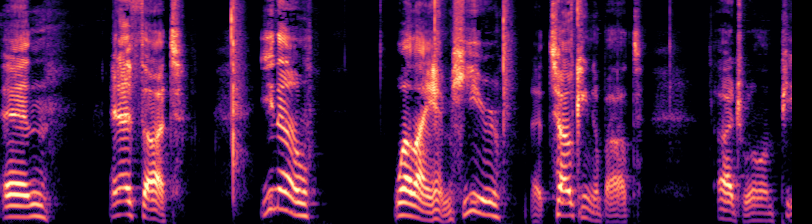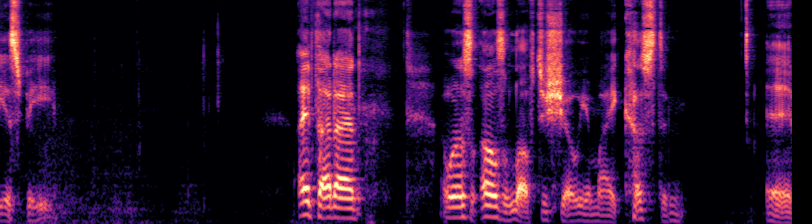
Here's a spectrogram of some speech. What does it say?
And and I thought, you know, while I am here uh, talking about Oddworld on PSP, I thought I'd I would also love to show you my custom uh,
